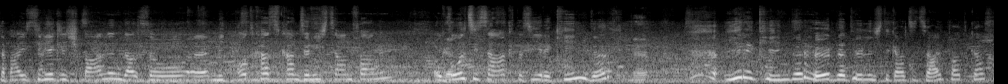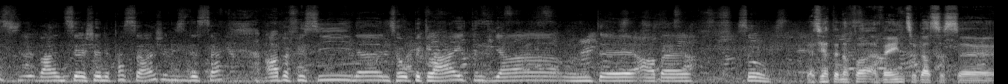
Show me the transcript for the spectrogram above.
Dabei ist sie wirklich spannend. Also äh, mit Podcasts kann sie nichts anfangen. Obwohl sie sagt, dass ihre Kinder, Ja. ihre Kinder hören natürlich die ganze Zeit Podcasts. Das war eine sehr schöne Passage, wie sie das sagt. Aber für sie nein, so begleitend, ja. Und äh, aber so. Ja, sie hat dann noch vorher erwähnt, so dass es. Äh, äh,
